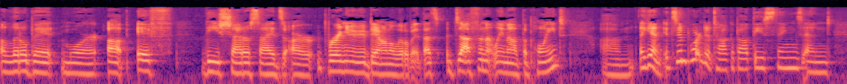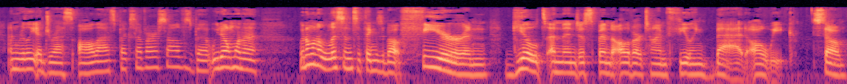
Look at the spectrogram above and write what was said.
a little bit more up if these shadow sides are bringing it down a little bit. That's definitely not the point. Um, again, it's important to talk about these things and and really address all aspects of ourselves, but we don't want to we don't want to listen to things about fear and guilt and then just spend all of our time feeling bad all week. So,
